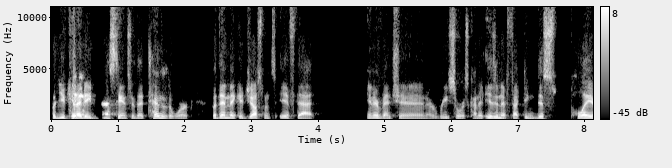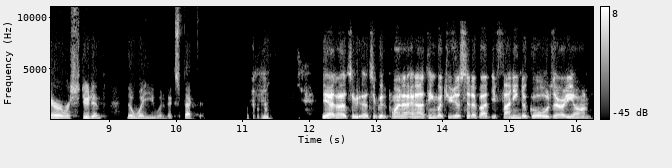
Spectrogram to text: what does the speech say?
but you can yeah. have a best answer that tends to work but then make adjustments if that intervention or resource kind of isn't affecting this player or student the way you would have expected mm-hmm. yeah no, that's a that's a good point. and i think what you just said about defining the goals early on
